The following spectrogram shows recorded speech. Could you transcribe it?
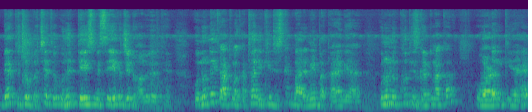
व्यक्ति जो बचे थे, उन्हीं तेईस में से एक जेड हॉलवेल थे। उन्होंने एक आत्मकथा लिखी जिसके बारे में बताया गया है। उन्होंने खुद इस घटना का वर्णन किया है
